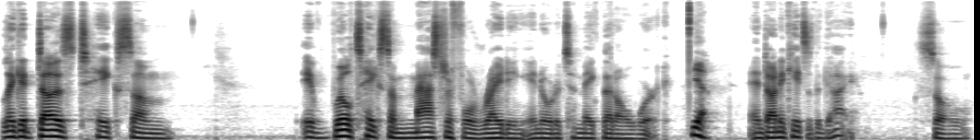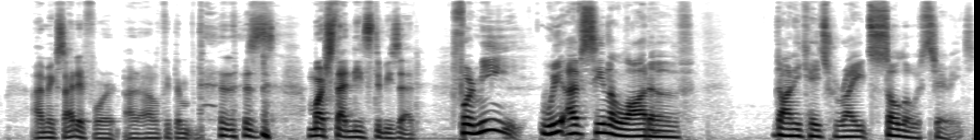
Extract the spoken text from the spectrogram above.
Like it does take some it will take some masterful writing in order to make that all work Yeah. and Donny Cates is the guy. So I'm excited for it. I don't think there- there's much that needs to be said. For me, we I've seen a lot of Donny Cates write solo series.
